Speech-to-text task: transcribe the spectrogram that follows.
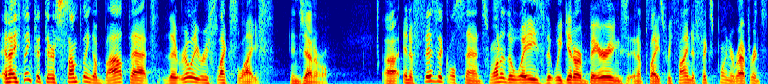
And I think that there's something about that that really reflects life in general. Uh, in a physical sense, one of the ways that we get our bearings in a place, we find a fixed point of reference.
